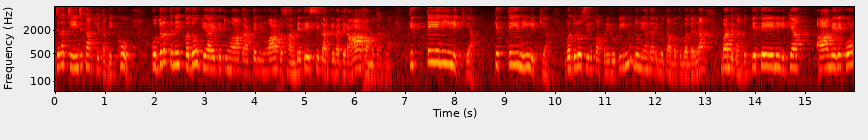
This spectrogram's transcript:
ਜਰਾ ਚੇਂਜ ਕਰਕੇ ਤਾਂ ਦੇਖੋ। ਕੁਦਰਤ ਨੇ ਕਦੋਂ ਕਿਹਾ ਹੈ ਕਿ ਤੂੰ ਆਹ ਕਰ ਤੇ ਮੈਨੂੰ ਆਹ ਪਸੰਦ ਹੈ ਤੇ ਇਸੇ ਕਰਕੇ ਮੈਂ ਤੇਰਾ ਆਹ ਕੰਮ ਕਰਨਾ। ਕਿਤੇ ਨਹੀਂ ਲਿਖਿਆ, ਕਿਤੇ ਨਹੀਂ ਲਿਖਿਆ। ਬਦਲੋ ਸਿਰਫ ਆਪਣੀ ਰੁਟੀਨ ਨੂੰ ਦੁਨੀਆਦਾਰੀ ਮੁਤਾਬਕ ਬਦਲਣਾ। ਬੰਦ ਕਰ ਦਿਓ। ਕਿਤੇ ਇਹ ਨਹੀਂ ਲਿਖਿਆ, ਆ ਮੇਰੇ ਕੋਲ,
